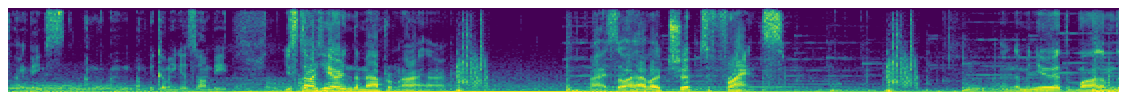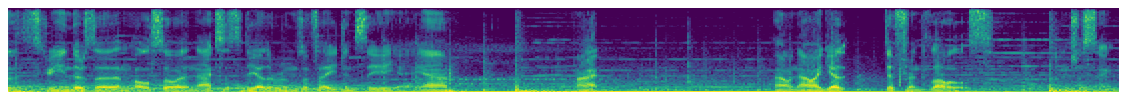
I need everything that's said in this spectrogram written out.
I'm being, becoming a zombie. You start here in the map room. Alright, alright. Alright, so I have a trip to France. In the menu at the bottom of the screen, there's an, also an access to the other rooms of the agency. Yeah, yeah. Alright. Oh, now I get different levels. Interesting.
